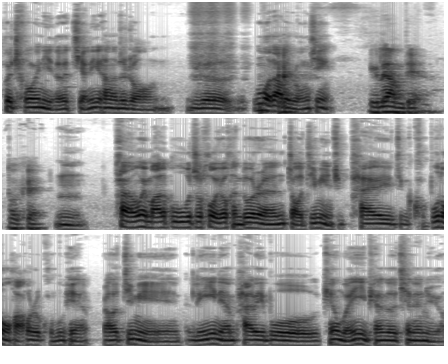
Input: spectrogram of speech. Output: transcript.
会成为你的简历上的这种一个莫大的荣幸，一个亮点。OK，嗯，拍完《为妈的布屋》之后，有很多人找金敏去拍这个恐怖动画或者恐怖片。然后金敏零一年拍了一部偏文艺片的《千年女优》，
